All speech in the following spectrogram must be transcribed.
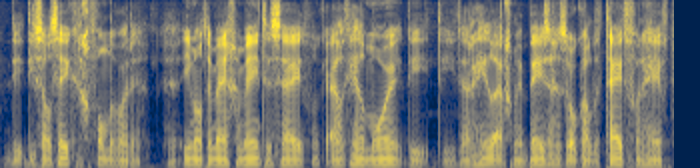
die, die zal zeker gevonden worden. Uh, iemand in mijn gemeente zei, vond ik eigenlijk heel mooi, die, die daar heel erg mee bezig is, ook al de tijd voor heeft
